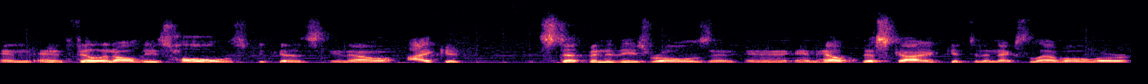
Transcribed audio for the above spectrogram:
and, and fill in all these holes because, you know, I could step into these roles and, and, and help this guy get to the next level or,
